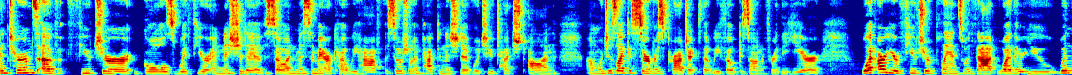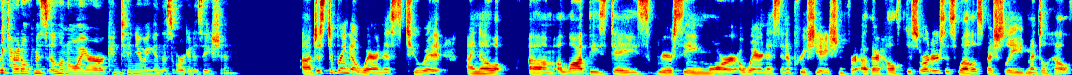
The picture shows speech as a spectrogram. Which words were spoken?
In terms of future goals with your initiative, so in Miss America, we have a social impact initiative, which you touched on, um, which is like a service project that we focus on for the year. What are your future plans with that, whether you win the title of Miss Illinois or are continuing in this organization? Uh, just to bring awareness to it, I know um, a lot these days we're seeing more awareness and appreciation for other health disorders as well, especially mental health.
